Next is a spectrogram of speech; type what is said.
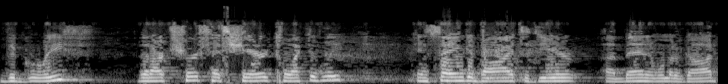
the grief that our church has shared collectively in saying goodbye to dear uh, men and women of God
